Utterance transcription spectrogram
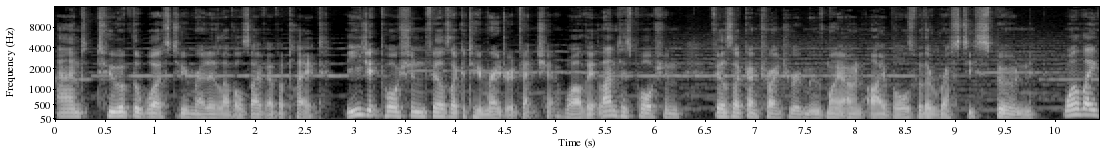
and two of the worst Tomb Raider levels I've ever played. The Egypt portion feels like a Tomb Raider adventure, while the Atlantis portion feels like I'm trying to remove my own eyeballs with a rusty spoon. While they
